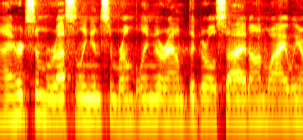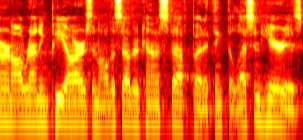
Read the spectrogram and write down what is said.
I heard some rustling and some rumbling around the girls' side on why we aren't all running PRs and all this other kind of stuff, but I think the lesson here is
